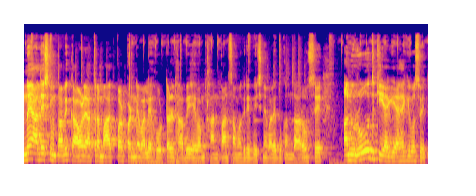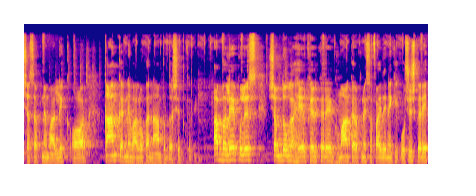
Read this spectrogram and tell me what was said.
नए आदेश के मुताबिक कावड़ यात्रा मार्ग पर पड़ने वाले होटल, ढाबे एवं खान पान सामग्री बेचने वाले दुकानदारों से अनुरोध किया गया है कि वो स्वेच्छा से अपने मालिक और काम करने वालों का नाम प्रदर्शित करें। अब भले पुलिस शब्दों का हेर फेर करे घुमा कर अपने सफ़ाई देने की कोशिश करे,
